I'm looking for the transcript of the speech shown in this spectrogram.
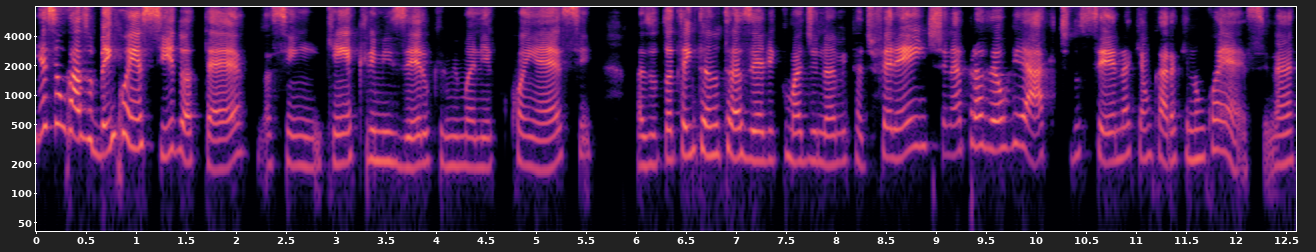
E esse é um caso bem conhecido até, assim, quem é crimiseiro, crime maníaco conhece, mas eu estou tentando trazer ali com uma dinâmica diferente, né, para ver o react do Senna, que é um cara que não conhece, né?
